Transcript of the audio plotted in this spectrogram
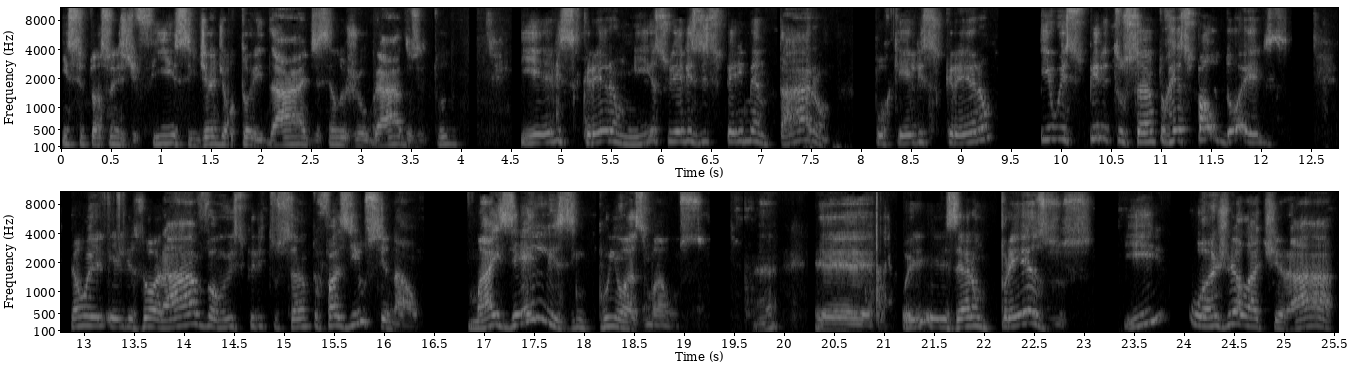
em situações difíceis, diante de autoridade, sendo julgados e tudo. E eles creram nisso e eles experimentaram, porque eles creram e o Espírito Santo respaldou eles. Então, eles oravam e o Espírito Santo fazia o sinal. mas eles impunham as mãos. Né? É, eles eram presos e o anjo ia lá tirar,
